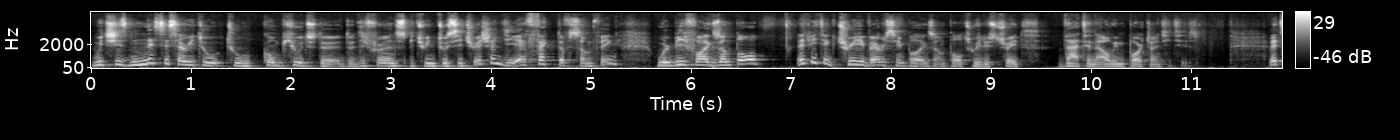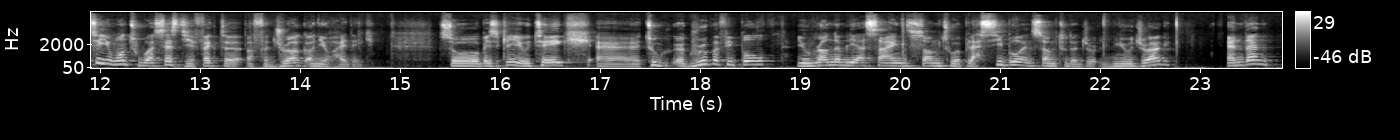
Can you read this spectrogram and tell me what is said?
which is necessary to, to compute the, the difference between two situations, the effect of something, will be, for example, let me take three very simple examples to illustrate that and how important it is. Let's say you want to assess the effect uh, of a drug on your headache. So basically you take uh, two, a group of people, you randomly assign some to a placebo and some to the dr new drug, and then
